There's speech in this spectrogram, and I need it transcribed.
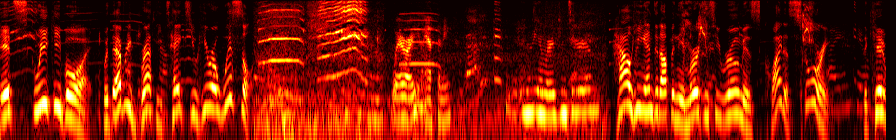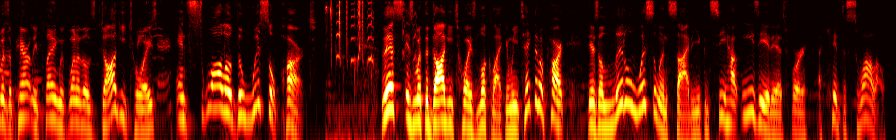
It's Squeaky Boy. With every breath he takes, you hear a whistle. Where are you, Anthony? In the emergency room. How he ended up in the emergency room is quite a story. The kid was apparently playing with one of those doggy toys and swallowed the whistle part. This is what the doggy toys look like. And when you take them apart, there's a little whistle inside, and you can see how easy it is for a kid to swallow.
